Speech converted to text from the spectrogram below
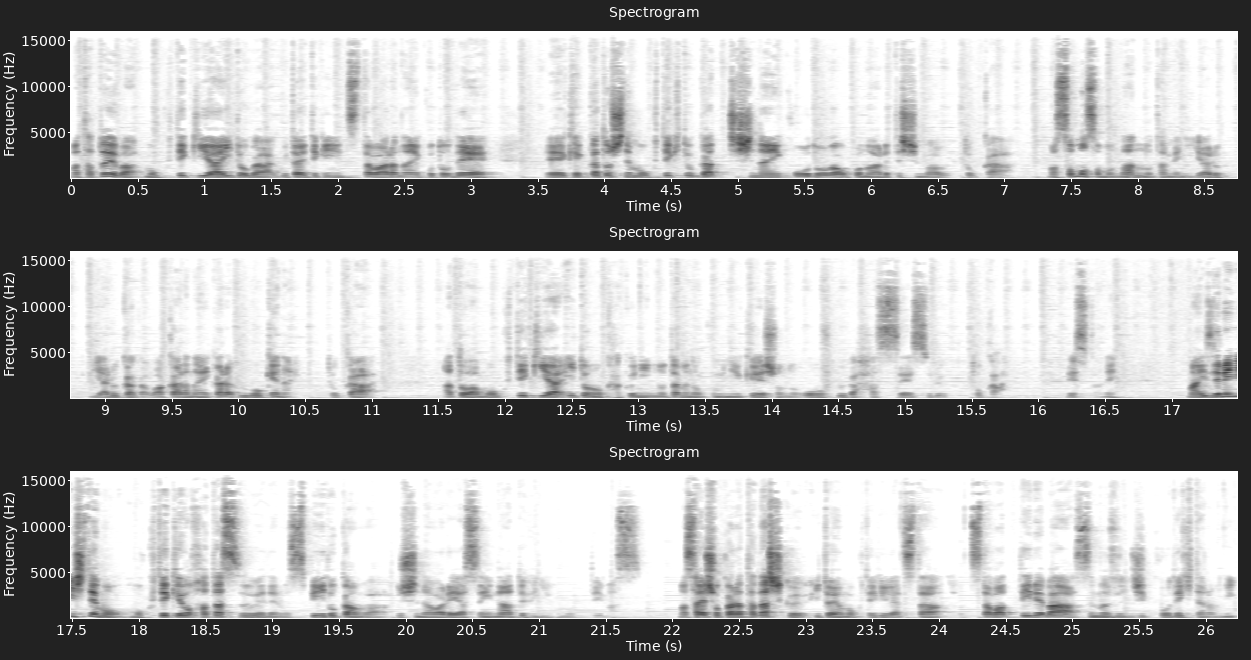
まあ、例えば目的や意図が具体的に伝わらないことで、えー、結果として目的と合致しない行動が行われてしまうとか、まあ、そもそも何のためにやるやるかがわからないから動けないとかあとは目的や意図の確認のためのコミュニケーションの往復が発生するとかですかね。まあ、いずれにしても目的を果たす上でのスピード感は失われやすいなというふうに思っています。まあ、最初から正しく意図や目的が伝わっていればスムーズに実行できたのに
